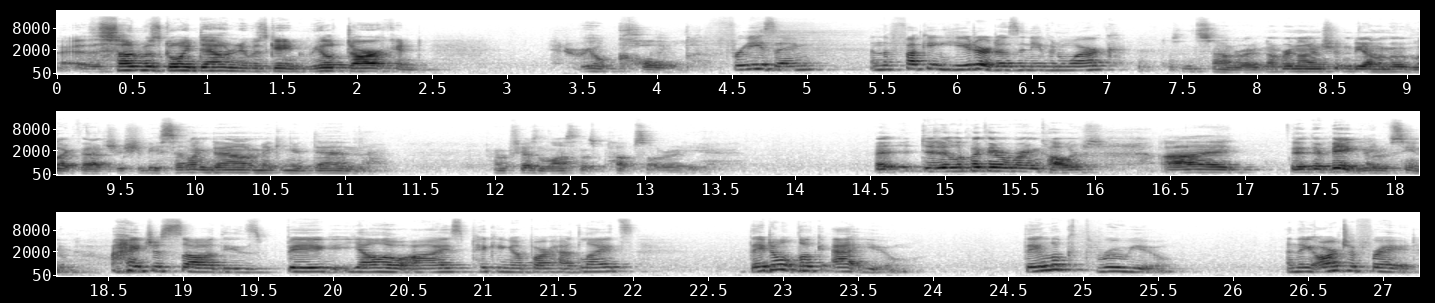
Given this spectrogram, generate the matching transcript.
Uh, the sun was going down and it was getting real dark and, and real cold. Freezing. And the fucking heater doesn't even work. Doesn't sound right. Number nine shouldn't be on the move like that. She should be settling down and making a den. I hope she hasn't lost those pups already. Uh, did it look like they were wearing collars? I They're, they're big. You would have seen them. I just saw these big yellow eyes picking up our headlights. They don't look at you, they look through you. And they aren't afraid.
